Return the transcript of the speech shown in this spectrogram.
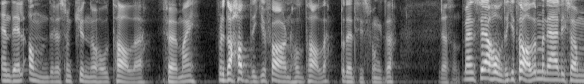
en del andre som kunne holdt tale før meg. For da hadde ikke faren holdt tale på det tidspunktet. Det er sant. Men Så jeg holdt ikke tale, men jeg liksom,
